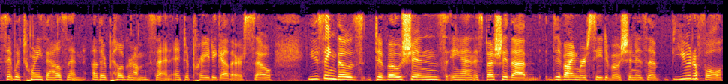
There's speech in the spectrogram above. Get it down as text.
sit with 20,000 other pilgrims and, and to pray together. So, using those devotions and especially the Divine Mercy devotion is a beautiful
